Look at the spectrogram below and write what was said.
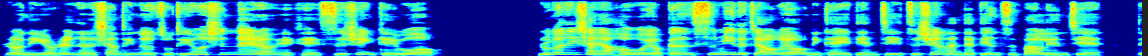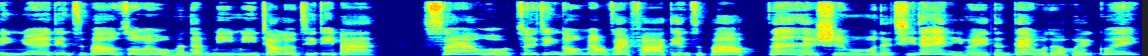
若你有任何想听的主题或是内容，也可以私讯给我。如果你想要和我有更私密的交流，你可以点击资讯栏的电子报链接，订阅电子报作为我们的秘密交流基地吧。虽然我最近都没有在发电子报。但还是默默的期待你会等待我的回归。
